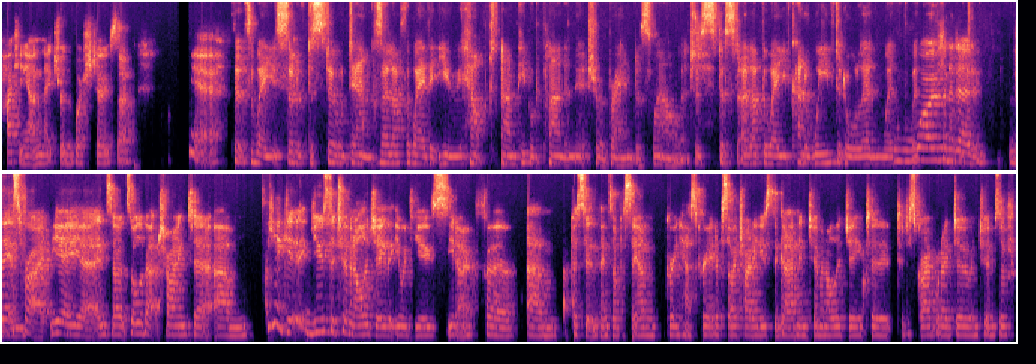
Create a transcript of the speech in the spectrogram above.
hiking out in nature in the bush too. So yeah. So it's the way you sort of distilled down because I love the way that you helped um, people to plan and nurture a brand as well, which is just, I love the way you've kind of weaved it all in with, with woven it in. That's yeah. right. Yeah, yeah. And so it's all about trying to, um, yeah, get, use the terminology that you would use, you know, for um, for certain things. Obviously, I'm greenhouse creative, so I try to use the gardening terminology to to describe what I do in terms of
